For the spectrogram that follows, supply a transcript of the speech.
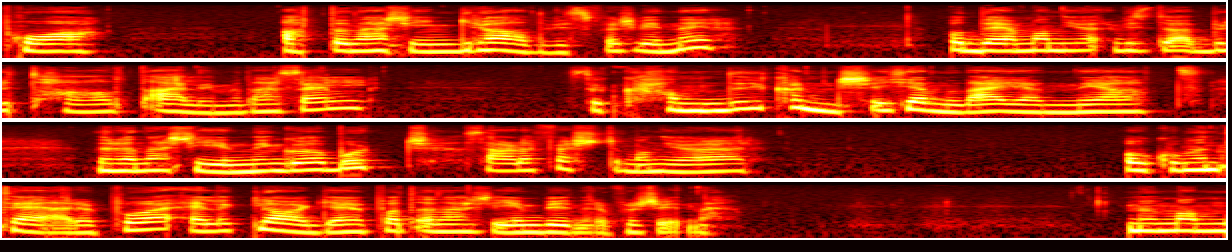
på at energien gradvis forsvinner. Og det man gjør, hvis du er brutalt ærlig med deg selv, så kan du kanskje kjenne deg igjen i at når energien din går bort, så er det første man gjør, å kommentere på eller klage på at energien begynner å forsvinne. Men man,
